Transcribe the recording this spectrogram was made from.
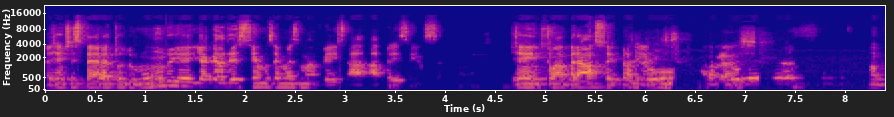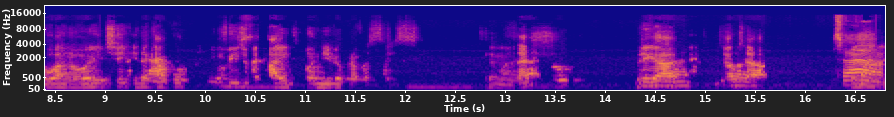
A gente espera todo mundo e, e agradecemos aí mais uma vez a, a presença. Gente, um abraço aí para todos. Um abraço. Uma boa noite e daqui a pouco o vídeo vai estar aí disponível para vocês. Até mais. Certo? Obrigado. Tchau, tchau. Tchau.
